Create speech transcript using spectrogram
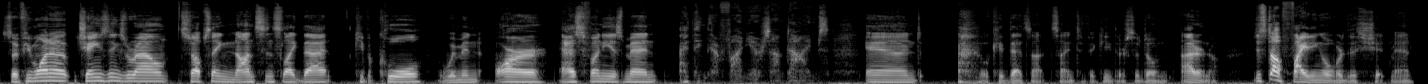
So if you want to change things around, stop saying nonsense like that. Keep it cool. Women are as funny as men. I think they're funnier sometimes. And okay, that's not scientific either, so don't, I don't know. Just stop fighting over this shit, man.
